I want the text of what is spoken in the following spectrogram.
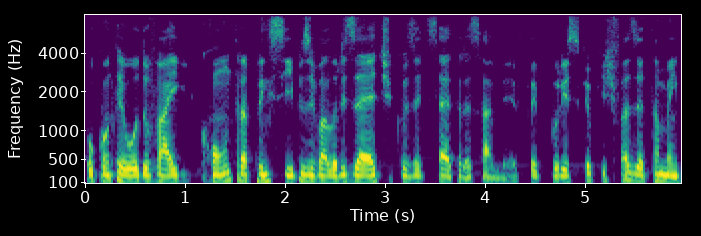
O conteúdo vai contra princípios e valores éticos, etc, sabe? Foi por isso que eu quis fazer também.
